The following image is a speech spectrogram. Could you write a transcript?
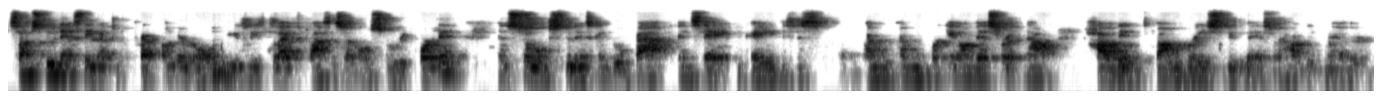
some students, they like to prep on their own because these live classes are also recorded. And so students can go back and say, okay, this is, I'm, I'm working on this right now. How did um, Grace do this? Or how did my other,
